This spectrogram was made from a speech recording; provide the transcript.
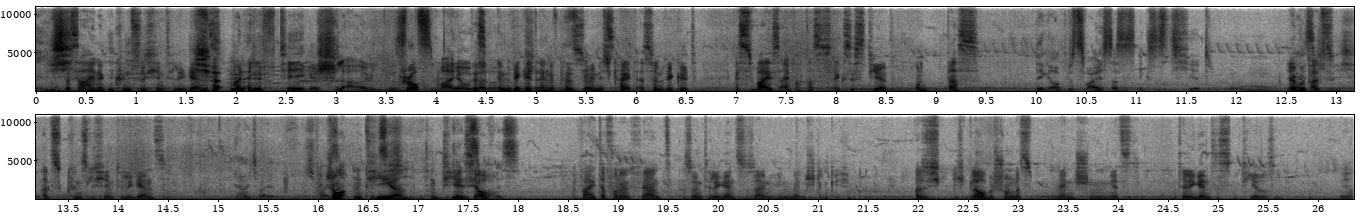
das ist eine künstliche Intelligenz. Ich hab mein NFT geschlagen. Bro, 200 das entwickelt eine. Persönlichkeit, es entwickelt, es weiß einfach, dass es existiert. Und das, Digga, ob du es weißt, dass es existiert. ja gut, Weiß als, als künstliche Intelligenz, Ja, ich weiß, ich weiß Schau mal, ein Tier- ein Tier ist ja auch- Intelligenz weit davon entfernt, so intelligent zu sein wie ein Mensch, denke ich. Also ich, ich glaube schon, dass Menschen jetzt intelligentesten Tiere sind. Ja.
